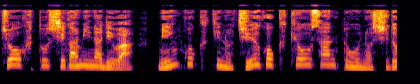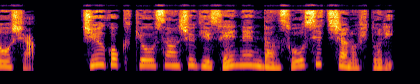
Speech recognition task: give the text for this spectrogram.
張太志上成は民国期の中国共産党の指導者。中国共産主義青年団創設者の一人。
